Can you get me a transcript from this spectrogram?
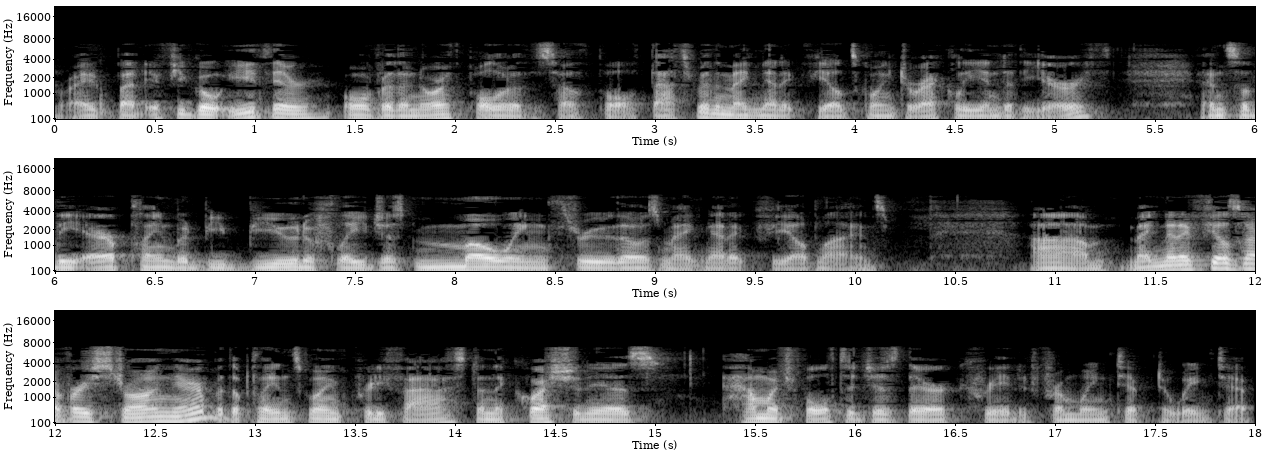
right? But if you go either over the North Pole or the South Pole, that's where the magnetic field's going directly into the Earth, and so the airplane would be beautifully just mowing through those magnetic field lines. Um, magnetic field's not very strong there, but the plane's going pretty fast. And the question is, how much voltage is there created from wingtip to wingtip?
